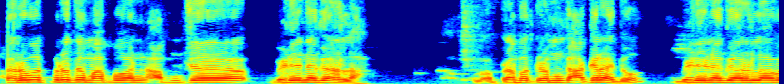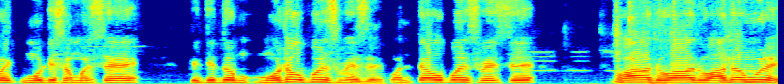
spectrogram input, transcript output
सर्वात प्रथम आपण आमच्या भिडेनगरला प्रभाग क्रमांक अकरा आहे तो. भिडेनगरला एक मोठी समस्या आहे की तिथं मोठा ओपन स्पेस आहे. पण त्या ओपन स्पेसचे वाद वाद वादामुळे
